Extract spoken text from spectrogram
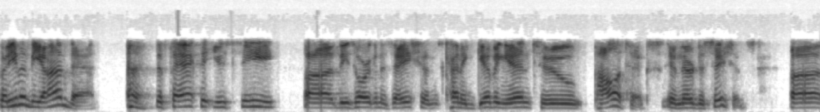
But even beyond that, the fact that you see uh, these organizations kind of giving in to politics in their decisions uh,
